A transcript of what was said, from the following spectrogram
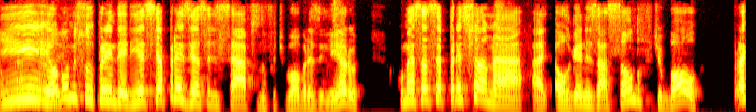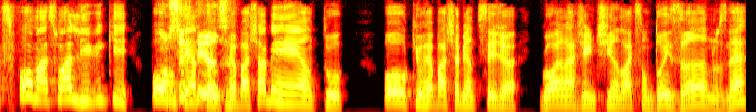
e eu não me surpreenderia se a presença de SAFs no futebol brasileiro começasse a pressionar a organização do futebol para que se formasse uma liga em que ou Com não certeza. tenha tanto rebaixamento, ou que o rebaixamento seja igual na Argentina, lá que são dois anos, né?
